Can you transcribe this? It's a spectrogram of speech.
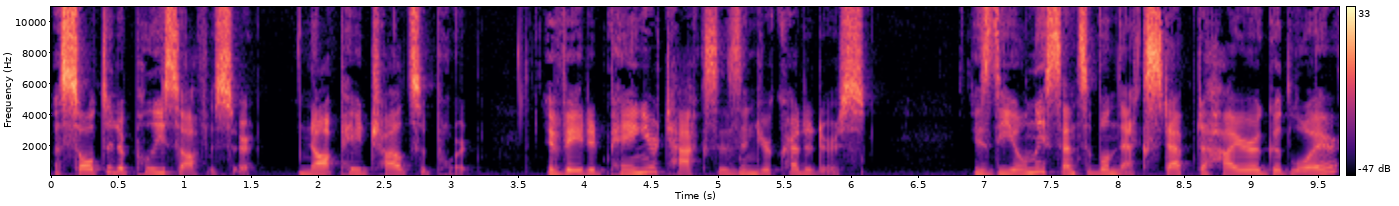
assaulted a police officer, not paid child support, evaded paying your taxes and your creditors. Is the only sensible next step to hire a good lawyer?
